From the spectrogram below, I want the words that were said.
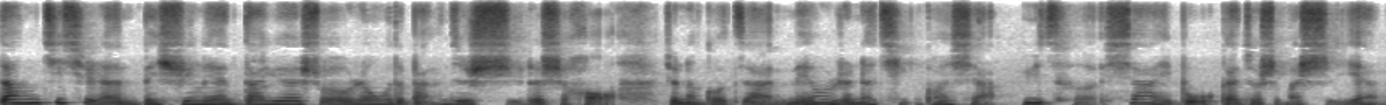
当机器人被训练大约所有任务的百分之十的时候，就能够在没有人的情况下预测下一步该做什么实验。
